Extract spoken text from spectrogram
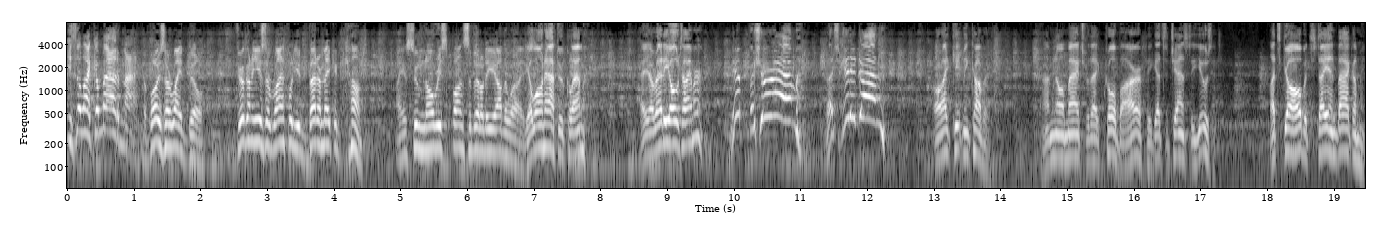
He's like a madman. The boys are right, Bill. If you're going to use a rifle, you'd better make it count. I assume no responsibility otherwise. You won't have to, Clem. Are you ready, old timer? Yep, I sure am. Let's get it done. All right, keep me covered. I'm no match for that crowbar if he gets a chance to use it. Let's go, but stay in back of me.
